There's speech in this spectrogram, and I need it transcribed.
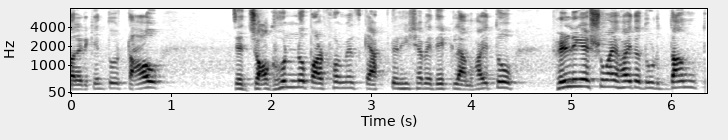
দলের। কিন্তু তাও যে জঘন্য পারফরমেন্স ক্যাপ্টেন হিসাবে দেখলাম, হয়তো ফিল্ডিংয়ের সময় হয়তো দুর্দান্ত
